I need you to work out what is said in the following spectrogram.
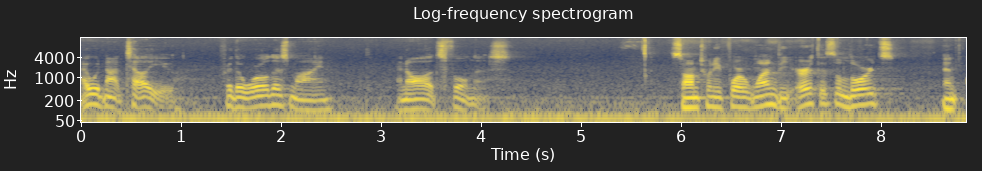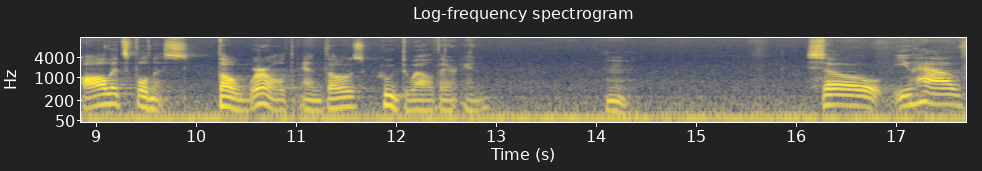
I would not tell you, for the world is mine, and all its fullness. Psalm 24 1 The earth is the Lord's and all its fullness, the world and those who dwell therein. Hmm. So you have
